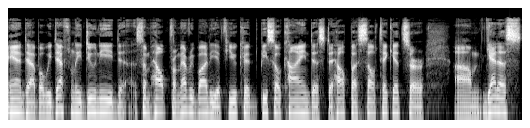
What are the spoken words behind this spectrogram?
And, uh, but we definitely do need uh, some help from everybody. If you could be so kind as to help us sell tickets or, um, get us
